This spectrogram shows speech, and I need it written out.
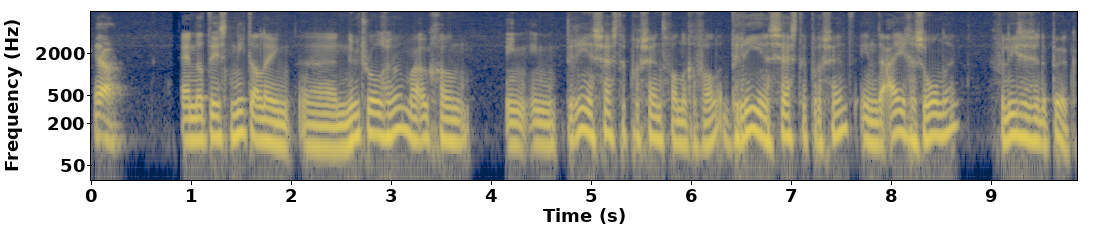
Ja. En dat is niet alleen eh, neutral zone, maar ook gewoon in, in 63% van de gevallen, 63% in de eigen zone, verliezen ze de puck.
